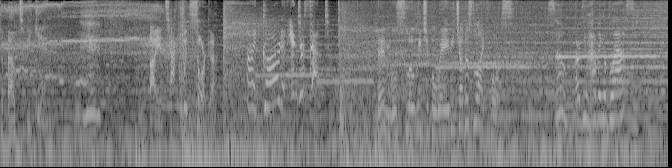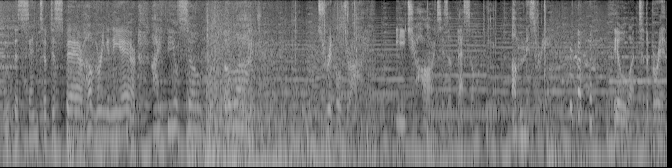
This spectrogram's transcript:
is about to begin. I attack with Zorga. I guard and intercept! Then we'll slowly chip away at each other's life force. So, are you having a blast? With the scent of despair hovering in the air, I feel so alive. Triple drive. Each heart is a vessel of misery. Fill one to the brim.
